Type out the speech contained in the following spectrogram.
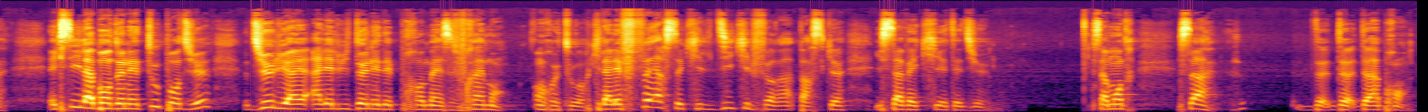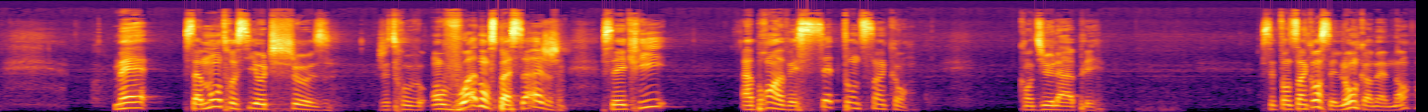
et que s'il abandonnait tout pour Dieu, Dieu lui allait lui donner des promesses vraiment en retour, qu'il allait faire ce qu'il dit qu'il fera parce qu'il savait qui était Dieu. Ça montre ça d'Abraham. Mais ça montre aussi autre chose, je trouve. On voit dans ce passage, c'est écrit, Abraham avait 75 ans quand Dieu l'a appelé. 75 ans, c'est long quand même, non?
